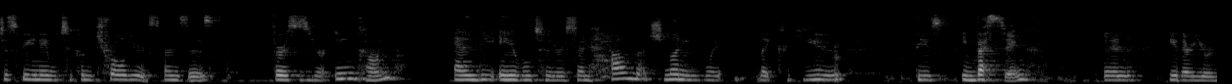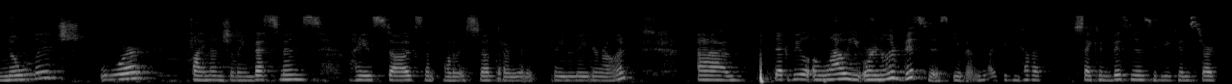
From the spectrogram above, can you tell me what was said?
just being able to control your expenses versus your income and be able to understand how much money like could you be investing in either your knowledge or financial investments buying stocks and other stuff that i'm going to explain later on um, that will allow you or another business even like if you have a second business that you can start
